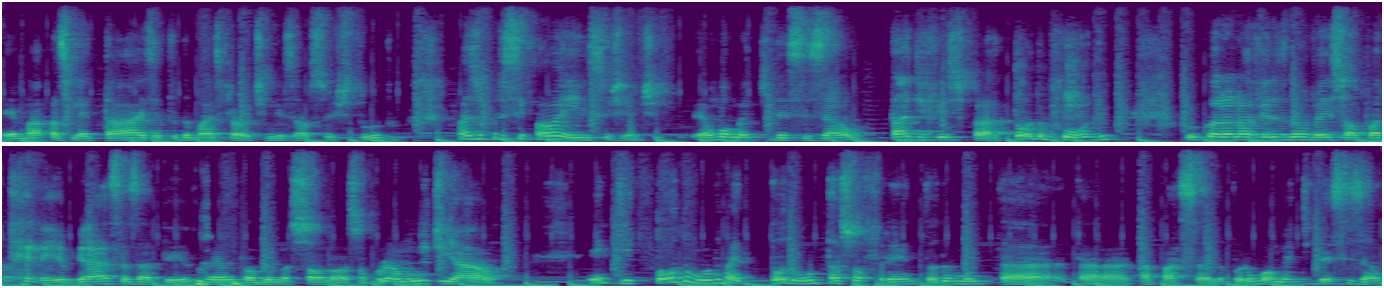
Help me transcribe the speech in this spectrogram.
é, mapas mentais e tudo mais para otimizar o seu estudo. Mas o principal é isso, gente. É um momento de decisão, tá difícil para todo mundo. O coronavírus não veio só para o Ateneu, graças a Deus, não é um problema só nosso, é um problema mundial em que todo mundo vai, todo mundo está sofrendo, todo mundo está tá, tá passando por um momento de decisão.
